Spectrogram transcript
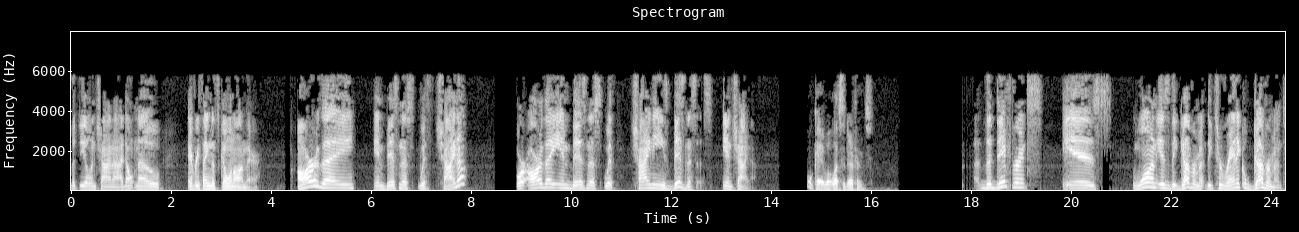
the deal in China. I don't know everything that's going on there. Are they in business with China? Or are they in business with Chinese businesses in China? Okay, well, what's the difference? Uh, the difference is one is the government, the tyrannical government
